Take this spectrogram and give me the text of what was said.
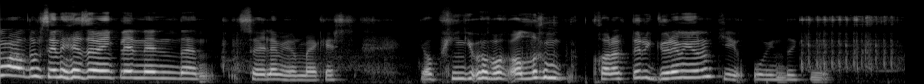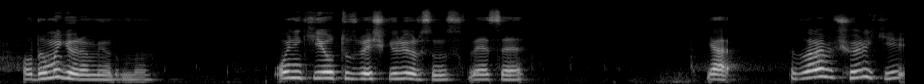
mı aldım seni hezevenklerin elinden? Söylemiyorum arkadaşlar. Ya pingime bak Allah'ım karakteri göremiyorum ki oyundaki. Adamı göremiyorum ben. 12'ye 35 görüyorsunuz vs. Ya Abi şöyle ki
